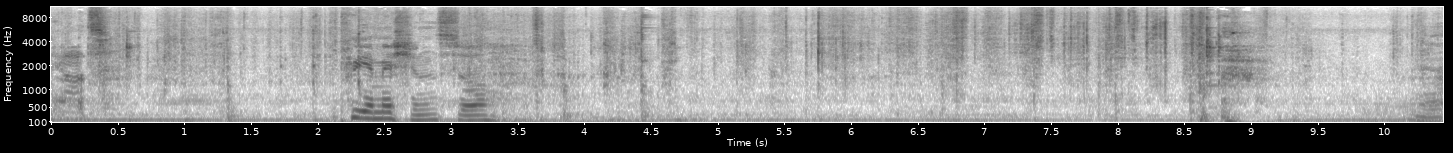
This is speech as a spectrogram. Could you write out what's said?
Yeah, it's pre-emissions, so yeah.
